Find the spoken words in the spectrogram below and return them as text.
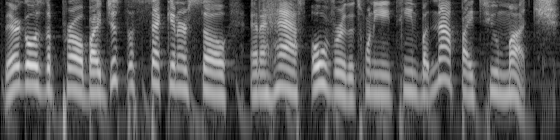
there goes the Pro by just a second or so and a half over the 2018, but not by too much.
